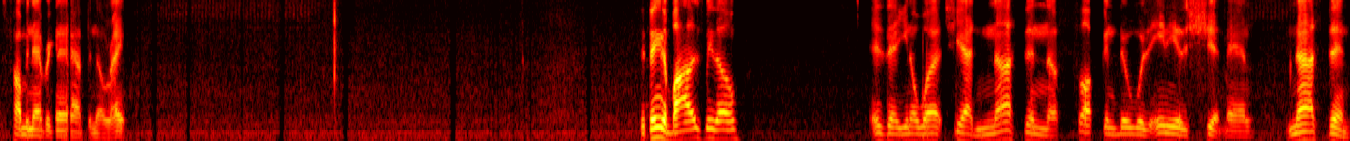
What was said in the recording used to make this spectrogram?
It's probably never gonna happen though, right? The thing that bothers me though is that you know what? She had nothing to fucking do with any of the shit, man. Nothing,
